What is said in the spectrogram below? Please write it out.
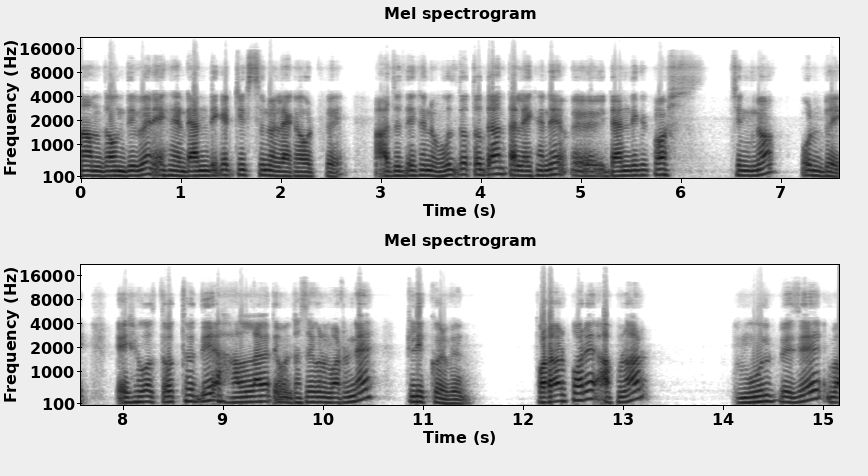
নাম যখন দিবেন, এখানে ডান দিকে টিক চিহ্ন লেখা উঠবে। আর যদি এখানে ভুল তথ্য দেন, তাহলে এখানে ডান দিকে ক্রস চিহ্ন উঠবে। এই সকল তথ্য দিয়ে হাল লাগাতে এবং যাচাইকরণ বাটনে ক্লিক করবেন। করার পরে আপনার মূল পেজে বা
